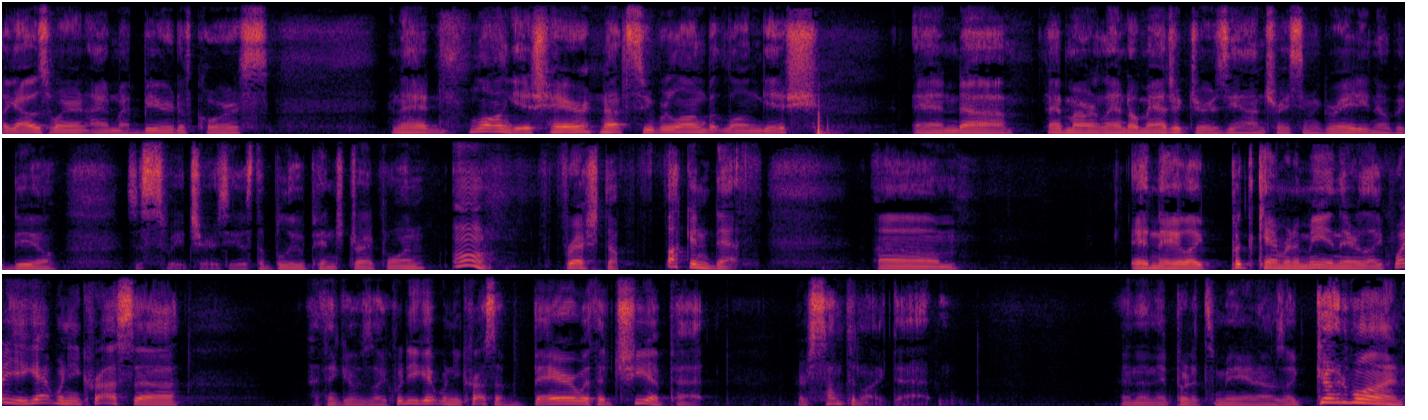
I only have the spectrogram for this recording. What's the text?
Like I was wearing, I had my beard, of course, and I had longish hair, not super long, but longish, and uh, I had my Orlando Magic jersey on, Tracy McGrady, no big deal. It's a sweet jersey. It was the blue pinstripe one. Mm, fresh to fucking death. Um, and they like put the camera to me and they're like, what do you get when you cross a, I think it was like, what do you get when you cross a bear with a chia pet or something like that? And then they put it to me and I was like, good one.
